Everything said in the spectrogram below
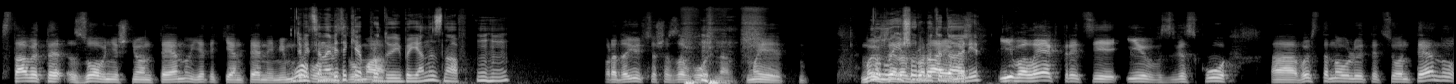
ставите зовнішню антенну. Є такі антени мімо. Дивіться, навіть таке продають, бо я не знав. Угу. продають все, що завгодно. Ми, ми Ну, вже ну і розбираємось далі? і в електриці, і в зв'язку. Ви встановлюєте цю антенну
